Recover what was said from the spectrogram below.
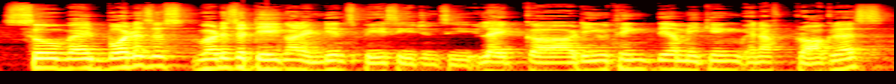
So well what is this what is the take on indian space agency? Like uh, do you think they are making enough progress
